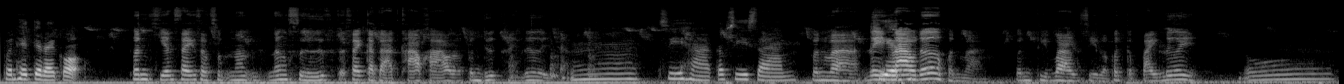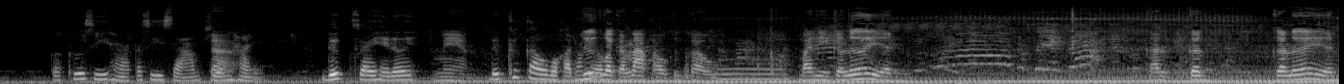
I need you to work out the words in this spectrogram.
เพิ่นเฮ็ดจะได้เกาะเพิ่นเขียนใส่สับสหนังหนังสือใส่กระดาษขาวๆแล้วเพิ่นดึกให้เลยจ้ะอืมสี่หากับสี่สาม เพิ่นว่าเลเขีข Dạ. ยนลาวเด้อเพิ่นว่าเพิ่นที่วางสิแล้วเพิ่นก็ไปเลย โอ้ก็คือสี่หากับสี่สามเขียนจ้ะ ให้ดึกใส่ให้เลย แม่นอดึกคือเก่าบ่คะน้องดึกเดียวแล้วก็ลาบเอาคือเก่า โอ้ บานนี้ก็เลยอัน ก็ก็ก็เลยอัน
